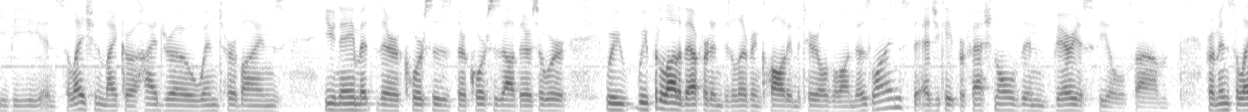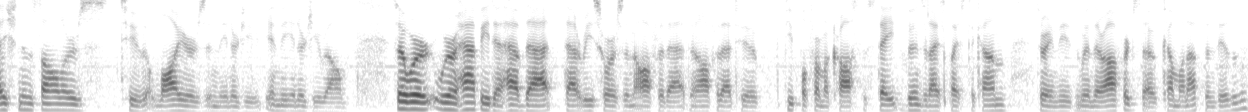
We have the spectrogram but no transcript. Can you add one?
PV installation, micro hydro, wind turbines, you name it. There are courses. There are courses out there. So we're we, we put a lot of effort into delivering quality materials along those lines to educate professionals in various fields, um, from insulation installers to lawyers in the energy in the energy realm. So we're we're happy to have that that resource and offer that and offer that to people from across the state. Boone's a nice place to come during the when they're offered. So come on up and visit us.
